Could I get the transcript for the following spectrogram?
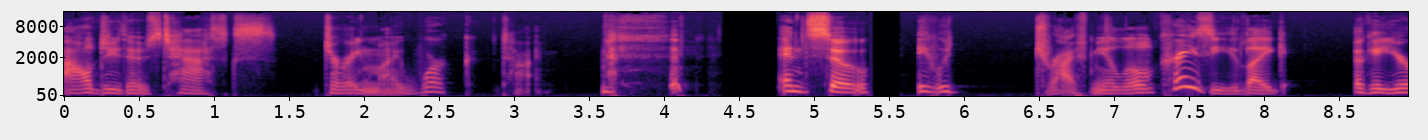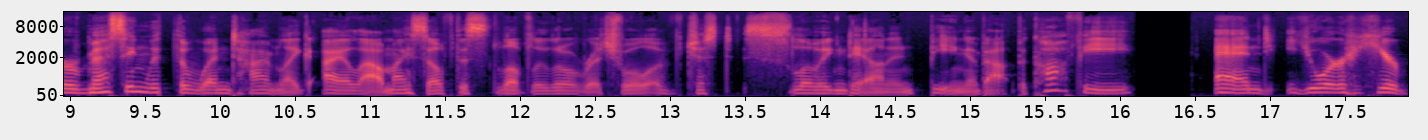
I'll do those tasks during my work time. and so it would drive me a little crazy. Like, okay, you're messing with the one time, like, I allow myself this lovely little ritual of just slowing down and being about the coffee. And you're here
